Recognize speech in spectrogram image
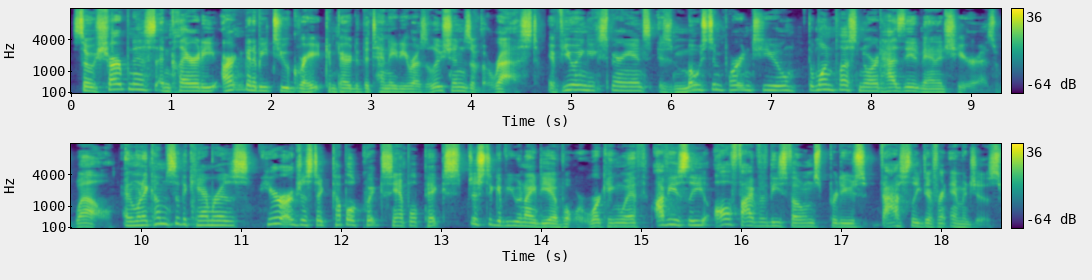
so sharpness and clarity aren't going to be too great compared to the 1080 resolutions of the rest. If viewing experience is most important to you, the OnePlus Nord has the advantage here as well. And when it comes to the cameras, here are just a couple quick sample pics just to give you an idea of what we're working with. Obviously, all five of these phones produce vastly different images,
